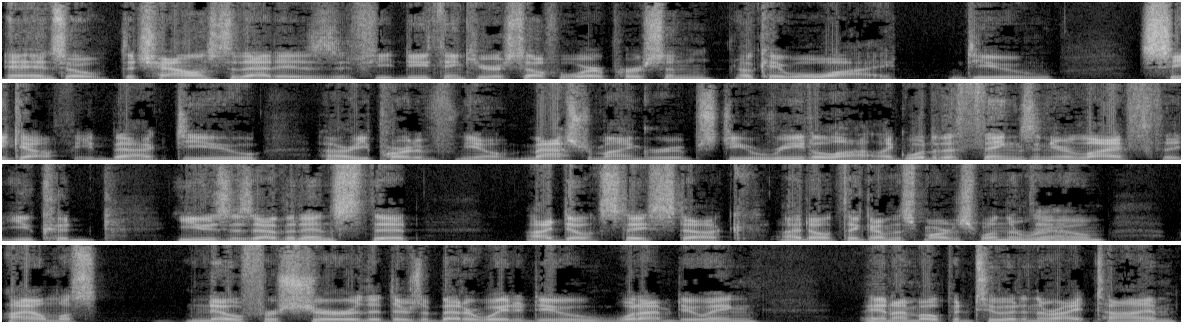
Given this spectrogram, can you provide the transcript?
and so the challenge to that is if you, do you think you're a self-aware person? Okay, well, why? Do you seek out feedback? Do you are you part of you know mastermind groups? Do you read a lot? Like, what are the things in your life that you could use as evidence that I don't stay stuck? I don't think I'm the smartest one in the Yeah. room. I almost know for sure that there's a better way to do what I'm doing, and I'm open to it in the right time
